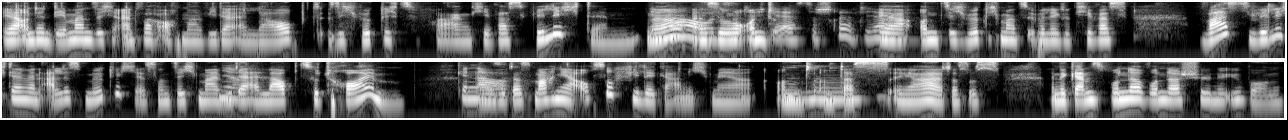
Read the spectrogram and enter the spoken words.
Ja, und indem man sich einfach auch mal wieder erlaubt, sich wirklich zu fragen, okay, was will ich denn? Ne? Genau, also, das ist und, der erste Schritt, ja. ja. Und sich wirklich mal zu überlegen, okay, was, was will ich denn, wenn alles möglich ist? Und sich mal ja. wieder erlaubt zu träumen. Genau. Also das machen ja auch so viele gar nicht mehr. Und, mhm. und das, ja, das ist eine ganz wunder, wunderschöne Übung.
